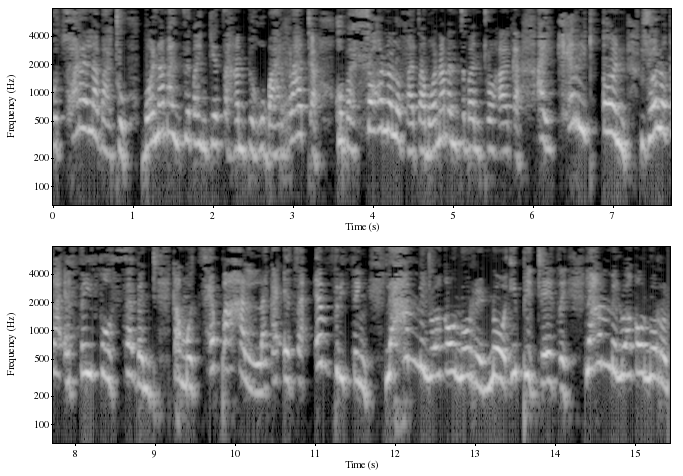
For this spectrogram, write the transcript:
Go tshwarela batho bona ba ntse ba nketsa hampe. Go ba rata go ba hlogonolofatsa bona ba ntse ba nthogaka i carried on. Jalo ka a faithful servant ka mo tshepagalla ka etsa everything. Le ga mmele wa ka o ne o re no e phethetse. Le ga mmele wa ka o ne o re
